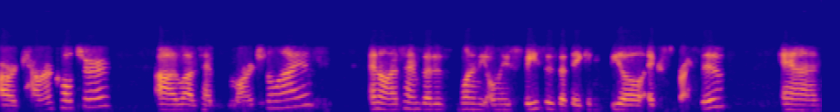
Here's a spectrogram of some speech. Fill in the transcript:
are counterculture, uh, a lot of times marginalized, and a lot of times that is one of the only spaces that they can feel expressive and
